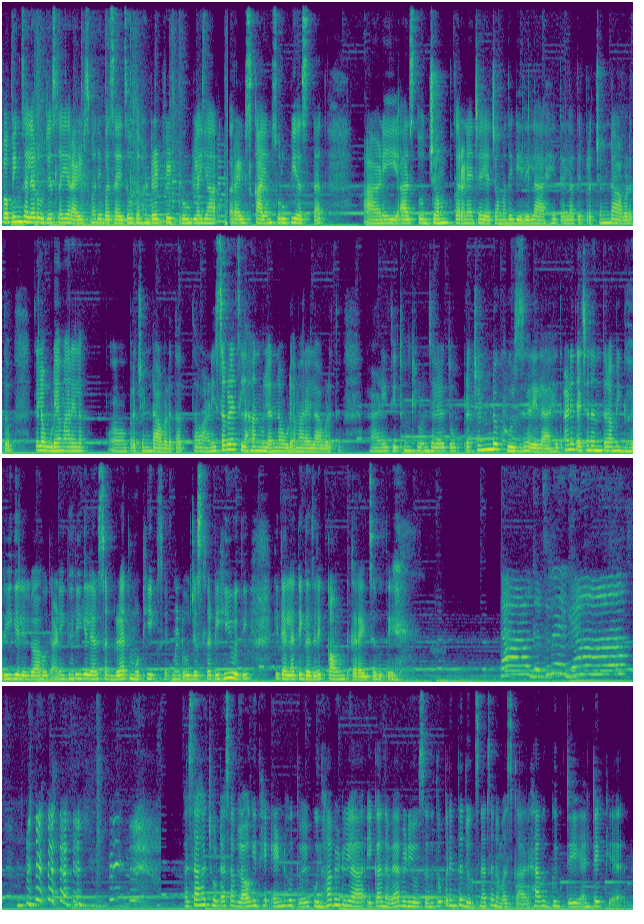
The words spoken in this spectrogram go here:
शॉपिंग झाल्यावर ओजसला या राईड्समध्ये बसायचं होतं. हंड्रेड फीट रोडला या राईड्स कायमस्वरूपी असतात. आणि आज तो जम्प करण्याच्या याच्यामध्ये गेलेला आहे. त्याला ते प्रचंड आवडतं. त्याला उड्या मारायला प्रचंड आवडतात. आणि सगळ्याच लहान मुलांना उड्या मारायला आवडतं. आणि तिथून खेळून झाल्यावर तो प्रचंड खुश झालेला आहे. आणि त्याच्यानंतर आम्ही घरी गेलेलो आहोत. आणि घरी गेल्यावर सगळ्यात मोठी एक्साइटमेंट ओजससाठी ही होती की त्याला ते गजरे काउंट करायचे होते. असा हा छोटासा ब्लॉग इथे एंड होतोय. पुन्हा भेटूया एका नव्या व्हिडिओसह तोपर्यंत ज्योत्स्नाचा नमस्कार. Have a good day and take care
